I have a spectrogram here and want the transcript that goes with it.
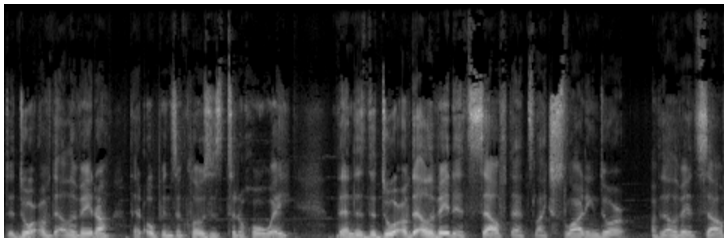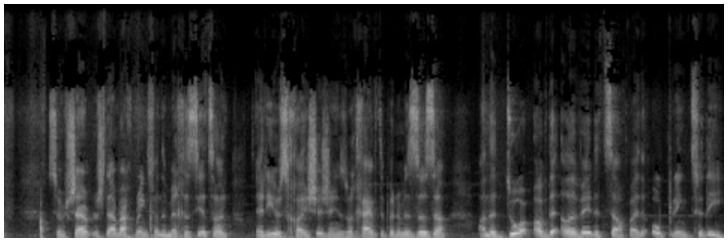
the door of the elevator that opens and closes to the hallway. Then there's the door of the elevator itself, that's like sliding door of the elevator itself. So Shtebach brings from the Minchas Yitzchak that he was chayshish and he's mechayiv to put a mezuzah on the door of the elevator itself by the opening to the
